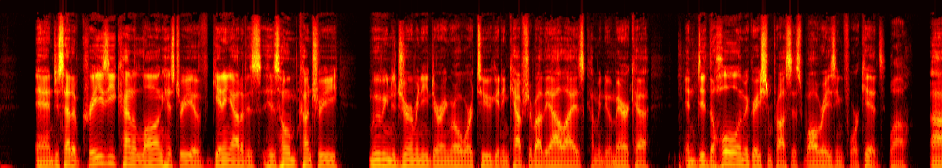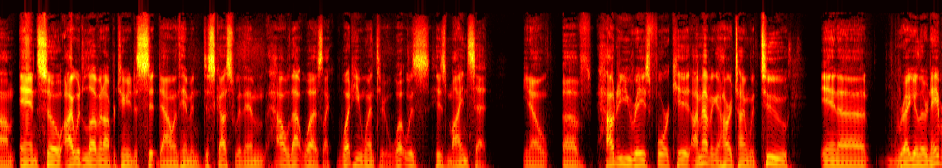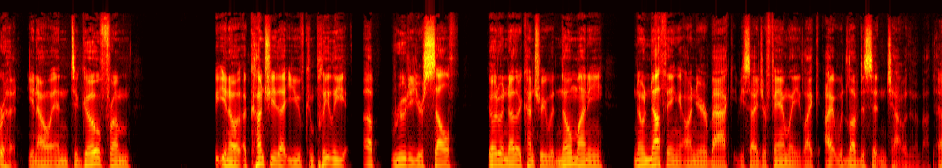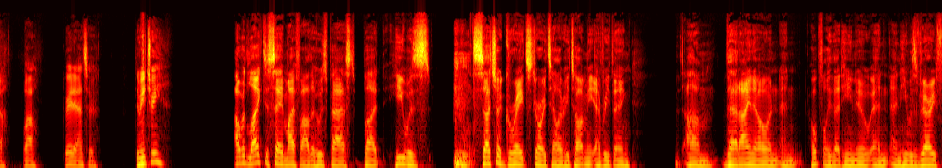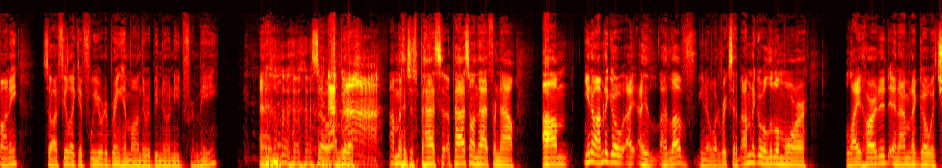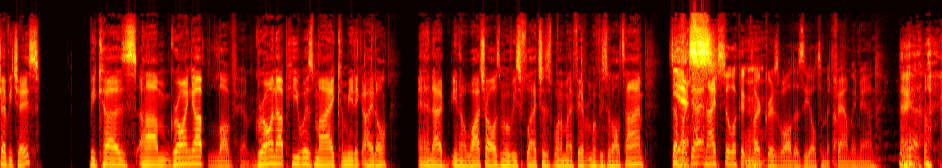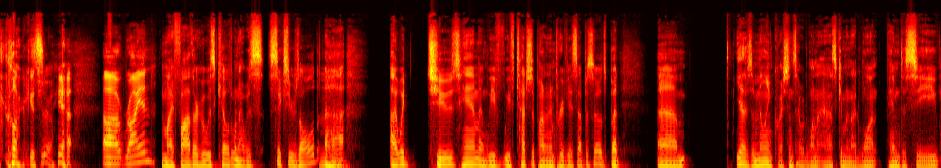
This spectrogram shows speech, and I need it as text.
and just had a crazy kind of long history of getting out of his his home country, moving to Germany during World War II, getting captured by the Allies, coming to America, and did the whole immigration process while raising four kids. Wow. Um, and so I would love an opportunity to sit down with him and discuss with him how that was, like what he went through, what was his mindset, you know, of how do you raise four kids? I'm having a hard time with two in a regular neighborhood, you know, and to go from, you know, a country that you've completely uprooted yourself, go to another country with no money, no nothing on your back besides your family. Like I would love to sit and chat with him about that. Yeah. Wow. Great answer. Dimitri? I would like to say my father who's passed, but he was such a great storyteller. He taught me everything um, that I know and, and hopefully that he knew. And, and he was very funny. So I feel like if we were to bring him on, there would be no need for me. And so I'm gonna I'm gonna just pass pass on that for now. Um, you know, I'm gonna go. I, I I love you know what Rick said. But I'm gonna go a little more lighthearted, and I'm gonna go with Chevy Chase because um, growing up, Love him. growing up, he was my comedic idol, and I'd you know watch all his movies. Fletch is one of my favorite movies of all time. Stuff like that, and I I still look at Clark Griswold as the ultimate family man. Yeah. Clark is yeah. Uh, Ryan? my father who was killed when I was six years old. Uh, I would choose him, and we've we've touched upon it in previous episodes. But um, yeah, there's a million questions I would want to ask him, and I'd want him to see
